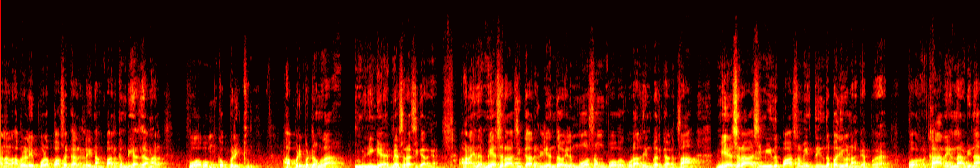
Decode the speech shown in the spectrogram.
ஆனால் அவர்களைப் போல பாசக்காரர்களை நாம் பார்க்க முடியாது. ஆனால் கோபம் கொப்பளிக்கும். அப்படிப்பட்டவங்க தான் நீங்கள் மேசராசிக்காரங்க. ஆனால் இந்த மேசராசிக்காரர்கள் எந்த வகையிலும் மோசம் போகக்கூடாது என்பதற்காகத்தான் மேசராசி மீது பாசம் வைத்து இந்த பதிவை நாங்கள் இப்போ போடுறோம். காரணம் என்ன அப்படின்னா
